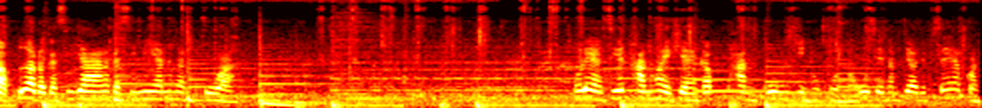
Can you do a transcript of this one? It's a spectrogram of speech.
ือบเอือบแล้วก็สิยางแล้วก็สิเมียนเฮือนครัวโมแรงเสียดพันหอยแครงกับพันกุ้งกินทุกคนน้องอู้เสียดน้ำเจียวแซ่บๆก่อน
